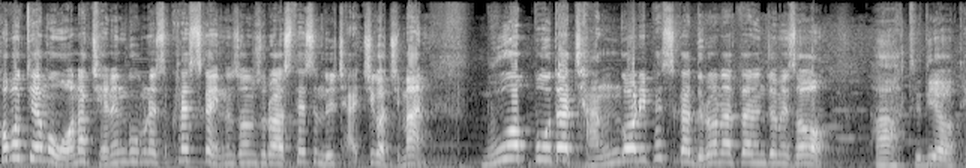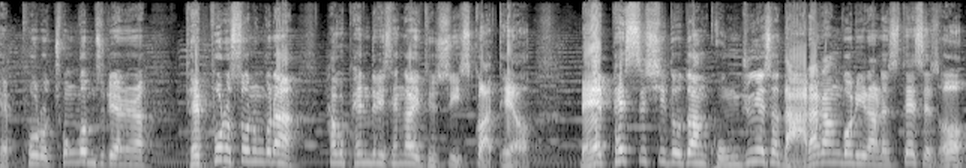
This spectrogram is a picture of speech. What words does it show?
허버트야 뭐 워낙 재능 부분에서 클래스가 있는 선수라 스탯은 늘 잘 찍었지만 무엇보다 장거리 패스가 늘어났다는 점에서 아 드디어 대포로 아니라 대포로 쏘는구나 하고 팬들이 생각이 들 수 있을 것 같아요. 매 패스 시도당 공중에서 날아간 거리라는 스탯에서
